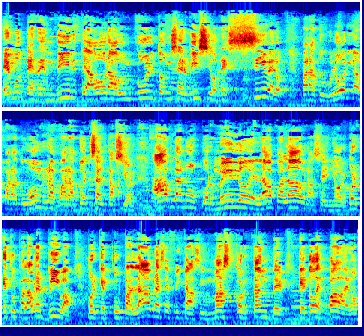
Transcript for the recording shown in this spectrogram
Hemos de rendirte ahora un culto, un servicio. Recíbelo para tu gloria, para tu honra, para tu exaltación. Háblanos por medio de la palabra, Señor, porque tu palabra es viva, porque tu palabra es eficaz y más cortante que toda espada de dos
